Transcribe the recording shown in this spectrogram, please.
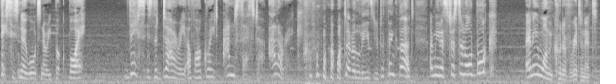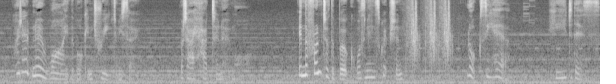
This is no ordinary book, boy. This is the diary of our great ancestor, Alaric. Whatever leads you to think that? I mean, it's just an old book. Anyone could have written it. I don't know why the book intrigued me so, but I had to know more. In the front of the book was an inscription. Look, see here. Heed this.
